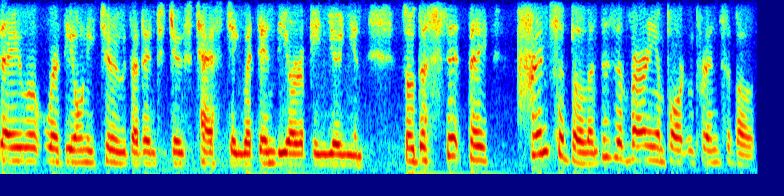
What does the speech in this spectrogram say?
they were, were the only two that introduced testing within the European Union. So the, the principle, and this is a very important principle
